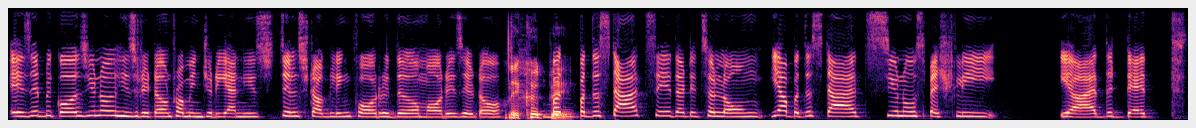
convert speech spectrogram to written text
is it because you know he's returned from injury and he's still struggling for rhythm or is it a it could be but but the stats say that it's a long yeah but the stats you know especially yeah, at the death,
